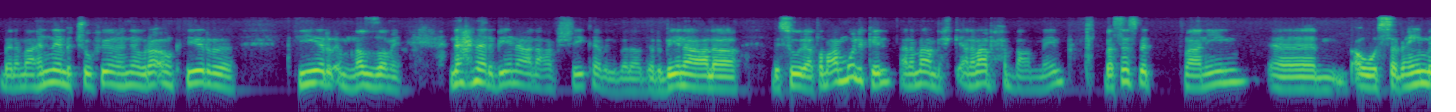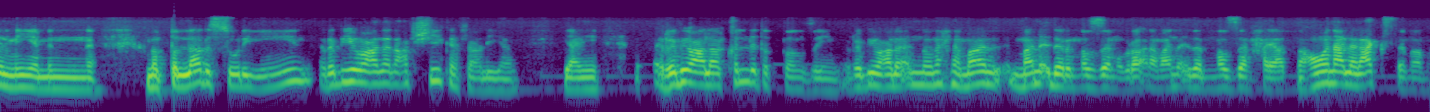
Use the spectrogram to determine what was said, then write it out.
بينما هن بتشوفيهم هن اوراقهم كثير كثير منظمة. نحن ربينا على عفشيكا بالبلد. ربينا على بسوريا. طبعا مو الكل. أنا ما بحكي أنا ما بحب عميم. بس نسبة 80 أو 70% من من الطلاب السوريين ربيوا على العفشيكا فعليا. يعني ربيوا على قلة التنظيم ربيوا على إنه نحن ما ما نقدر ننظم أوراقنا ما نقدر ننظم حياتنا هون على العكس تماما.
